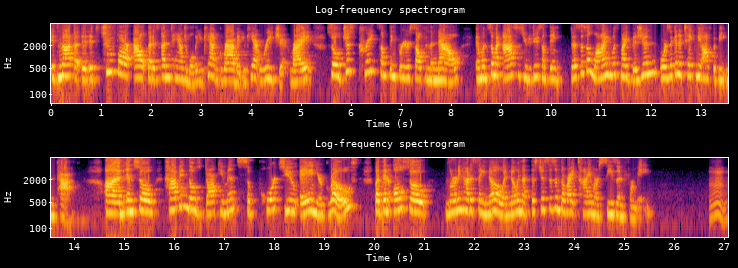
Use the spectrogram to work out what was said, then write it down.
it's not a, it's too far out that it's untangible that you can't grab it you can't reach it right so just create something for yourself in the now and when someone asks you to do something does this align with my vision or is it going to take me off the beaten path um, and so having those documents supports you a in your growth but then also learning how to say no and knowing that this just isn't the right time or season for me. Mm,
